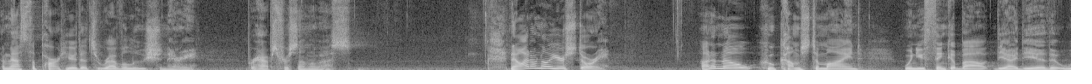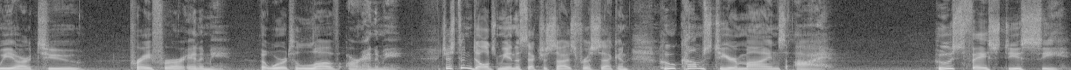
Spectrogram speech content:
And that's the part here that's revolutionary, perhaps for some of us. Now, I don't know your story. I don't know who comes to mind when you think about the idea that we are to pray for our enemy, that we're to love our enemy. Just indulge me in this exercise for a second. Who comes to your mind's eye? Whose face do you see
